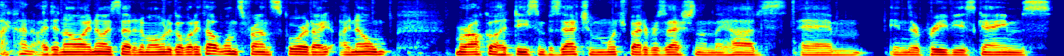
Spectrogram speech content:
I kind of I don't know. I know I said it a moment ago, but I thought once France scored, I, I know Morocco had decent possession, much better possession than they had um, in their previous games.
